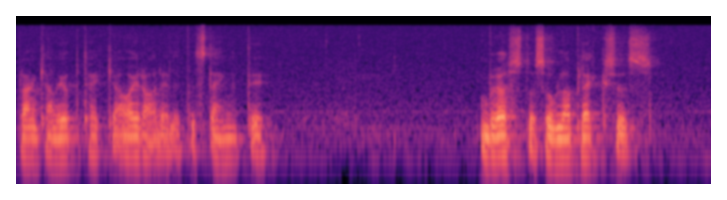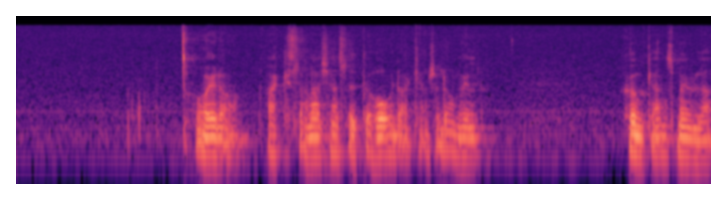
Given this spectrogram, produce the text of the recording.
Ibland kan vi upptäcka oj då, det är lite stängt i bröst och solarplexus. Oj då, axlarna känns lite hårda, kanske de vill sjunka en smula.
